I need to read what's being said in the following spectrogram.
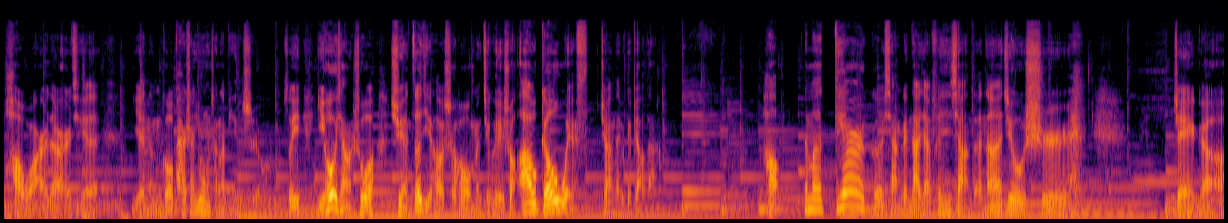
好玩的，而且也能够派上用场的平时，所以以后想说选择几号的时候，我们就可以说 I'll go with 这样的一个表达。好，那么第二个想跟大家分享的呢，就是 这个，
